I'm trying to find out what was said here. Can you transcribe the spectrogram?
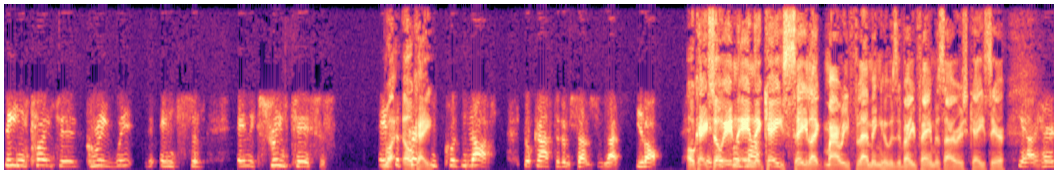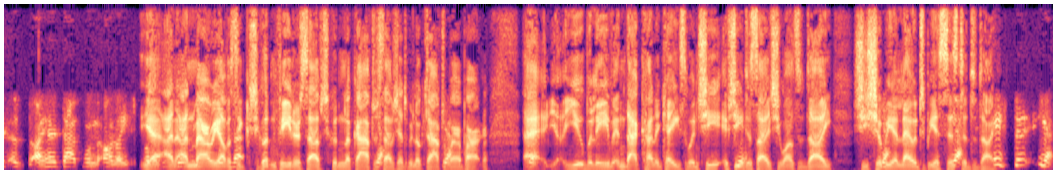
be inclined to agree with in sev- in extreme cases. If Right, the person okay. could not look after themselves and that, you know. Okay, so in, in not- case, say, like Marie Fleming, who is a very famous Irish case here, Yeah, I heard I heard that one all right. yeah, and, and Marie, obviously, that. she couldn't feed herself, she couldn't look after Yeah. herself, she had to be looked after Yeah. by her partner. Uh, you believe in that kind of case, when she, if she decides she wants to die, she should be allowed to be assisted to die. The, yeah,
